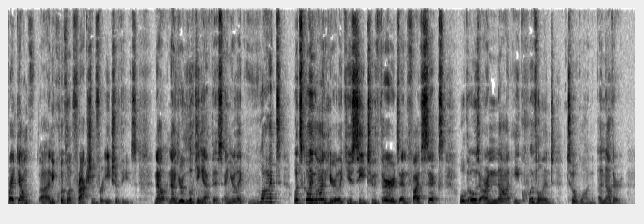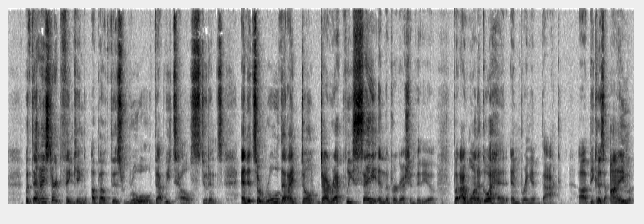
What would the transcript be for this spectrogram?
write down uh, an equivalent fraction for each of these. Now, now you're looking at this and you're like, what? What's going on here? Like you see two thirds and five six. Well, those are not equivalent to one another. But then I start thinking about this rule that we tell students. And it's a rule that I don't directly say in the progression video, but I want to go ahead and bring it back uh, because I'm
